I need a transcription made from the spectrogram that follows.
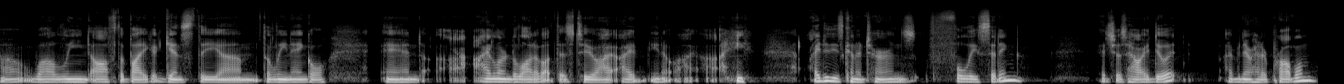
uh, while leaned off the bike against the um, the lean angle. And I learned a lot about this too. I, I you know, I, I, I do these kind of turns fully sitting. It's just how I do it. I've never had a problem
